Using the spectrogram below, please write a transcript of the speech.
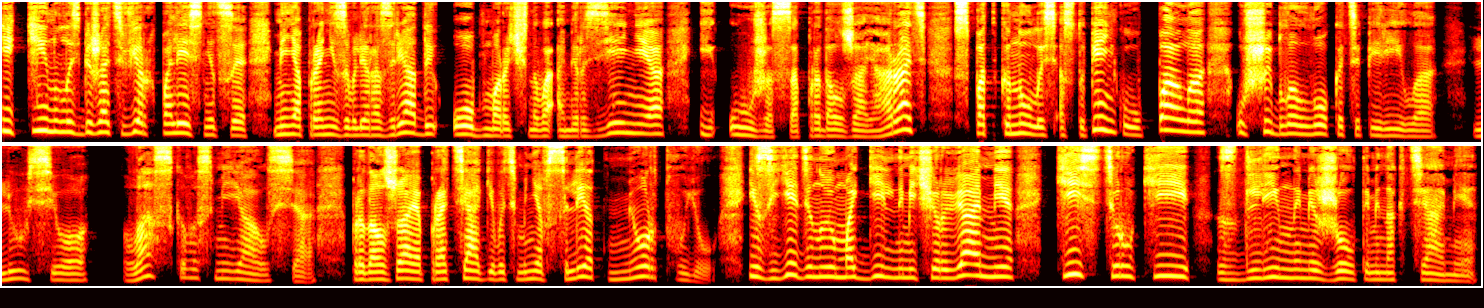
и кинулась бежать вверх по лестнице. Меня пронизывали разряды обморочного омерзения и ужаса. Продолжая орать, споткнулась о ступеньку, упала, ушибла локоть о перила. Люсио ласково смеялся, продолжая протягивать мне вслед мертвую, изъеденную могильными червями, кисть руки с длинными желтыми ногтями.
